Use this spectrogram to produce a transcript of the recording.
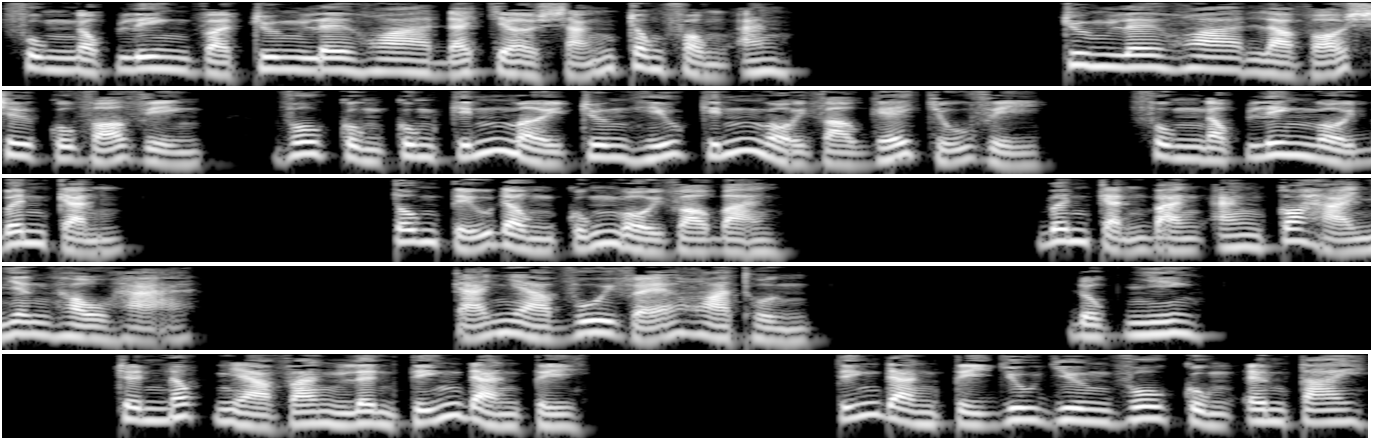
Phùng Ngọc Liên và Trương Lê Hoa đã chờ sẵn trong phòng ăn. Trương Lê Hoa là võ sư của võ viện, vô cùng cung kính mời Trương Hiếu Kính ngồi vào ghế chủ vị, Phùng Ngọc Liên ngồi bên cạnh. Tôn Tiểu Đồng cũng ngồi vào bàn. Bên cạnh bàn ăn có hạ nhân hầu hạ. Cả nhà vui vẻ hòa thuận. Đột nhiên. Trên nóc nhà vang lên tiếng đàn tỳ. Tiếng đàn tỳ du dương vô cùng êm tai.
